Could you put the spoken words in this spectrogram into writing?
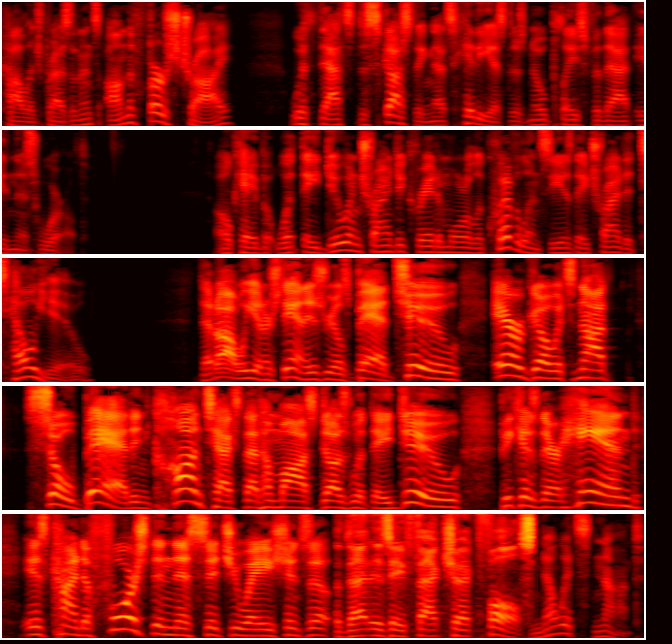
college presidents, on the first try, with that's disgusting, that's hideous, there's no place for that in this world. Okay, but what they do in trying to create a moral equivalency is they try to tell you that, oh, we understand Israel's bad too, ergo, it's not so bad in context that Hamas does what they do because their hand is kind of forced in this situation. So that is a fact check false. No, it's not.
